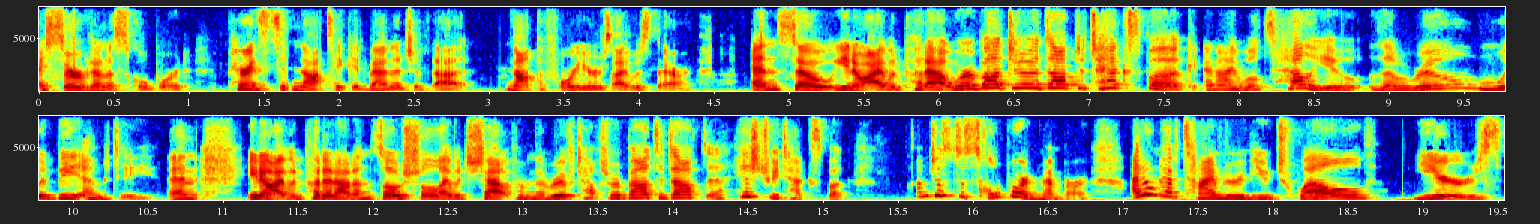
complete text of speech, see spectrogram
I served on a school board. Parents did not take advantage of that, not the four years I was there. And so, you know, I would put out, we're about to adopt a textbook. And I will tell you, the room would be empty. And, you know, I would put it out on social. I would shout from the rooftops, we're about to adopt a history textbook. I'm just a school board member. I don't have time to review 12 years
